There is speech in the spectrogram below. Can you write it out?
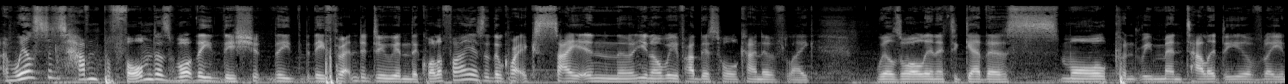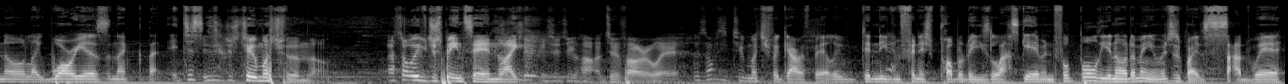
and Wales just haven't performed as what they, they should they they threatened to do in the qualifiers. They were quite exciting. uh, You know, we've had this whole kind of like Wales all in it together, small country mentality of like you know like warriors and like that. It just Is it just too much for them though? That's what we've just been saying. Like, is it too hot and too far away? It was obviously too much for Gareth Bale, who didn't even finish probably his last game in football. You know what I mean? Which is quite a sad way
